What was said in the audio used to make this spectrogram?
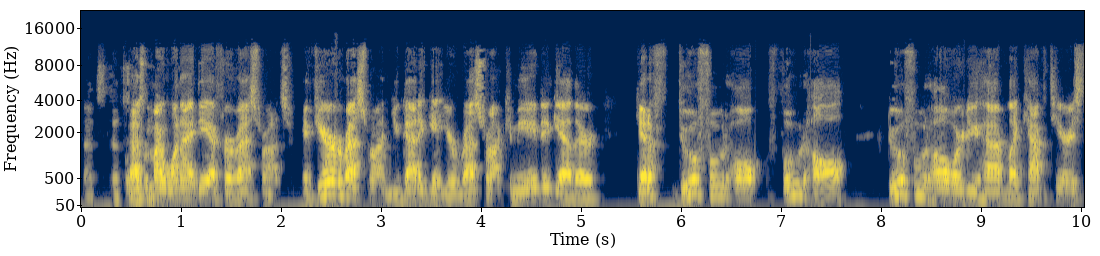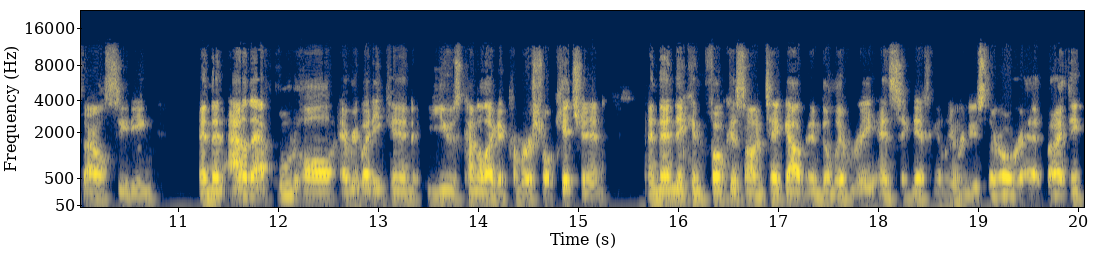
That's that's, That's my one idea for restaurants. If you're a restaurant, you got to get your restaurant community together. Get a do a food hall, food hall, do a food hall where you have like cafeteria style seating, and then out of that food hall, everybody can use kind of like a commercial kitchen, and then they can focus on takeout and delivery and significantly Right. reduce their overhead. But I think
